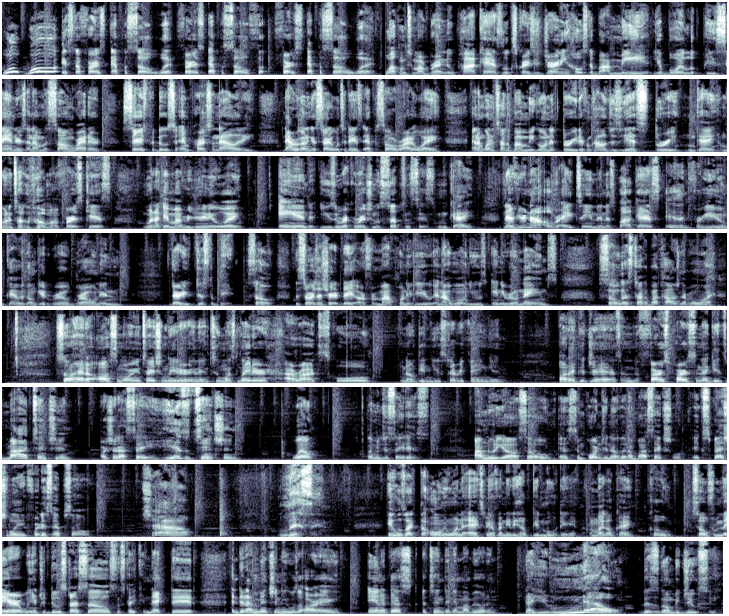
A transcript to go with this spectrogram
Woo woo! It's the first episode. What? First episode? F- first episode? What? Welcome to my brand new podcast, Luke's Crazy Journey, hosted by me, your boy Luke P. Sanders, and I'm a songwriter, series producer, and personality. Now we're going to get started with today's episode right away. And I'm going to talk about me going to three different colleges. Yes, three. Okay? I'm going to talk about my first kiss, when I gave my virginity away, and using recreational substances. Okay. Now, if you're not over 18, then this podcast isn't for you. Okay. We're going to get real grown and dirty just a bit. So, the stories I share today are from my point of view, and I won't use any real names. So, let's talk about college number one. So, I had an awesome orientation leader, and then two months later, I arrived to school, you know, getting used to everything and all that good jazz. And the first person that gets my attention, or should I say his attention, well, let me just say this. I'm new to y'all, so it's important to know that I'm bisexual, especially for this episode. Ciao. Listen, he was like the only one to ask me if I needed help getting moved in. I'm like, okay, cool. So from there, we introduced ourselves and stayed connected. And did I mention he was a RA and a desk attendant in my building? Now you know this is gonna be juicy.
